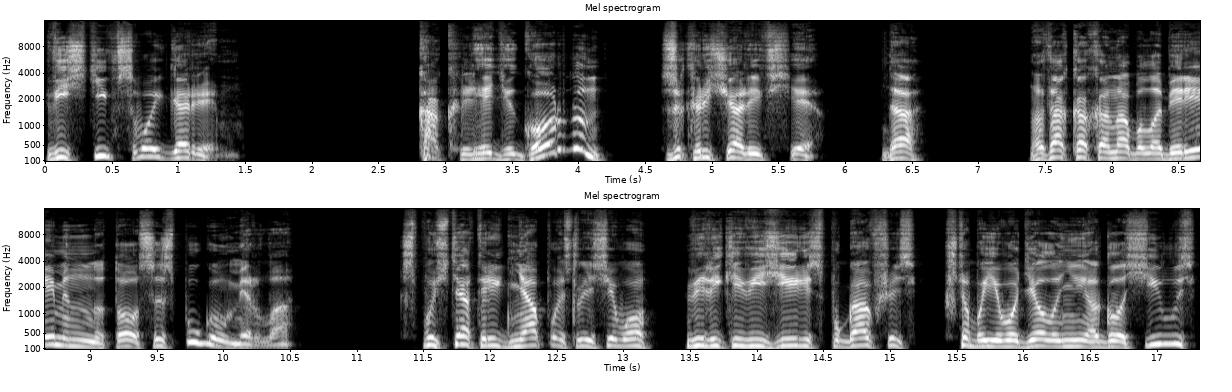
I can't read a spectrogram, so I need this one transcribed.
вести в свой гарем. «Как леди Гордон?» — закричали все. «Да, но так как она была беременна, то с испуга умерла. Спустя три дня после сего великий визирь, испугавшись, чтобы его дело не огласилось,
